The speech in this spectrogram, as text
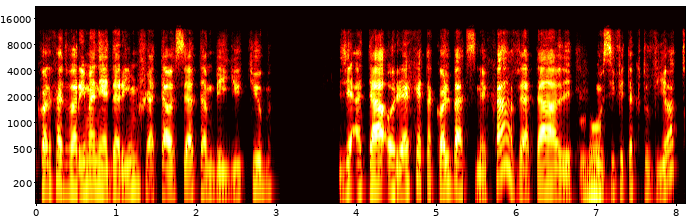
וכל הדברים הנהדרים שאתה עושה אותם ביוטיוב, זה אתה עורך את הכל בעצמך, ואתה מוסיף את הכתוביות?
